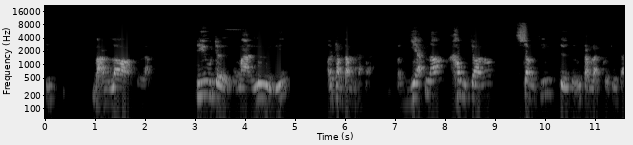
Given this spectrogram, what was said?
chính bạn. Lo là tiêu trừ mà lười biếng ở trong tâm các bạn. Và dẹp nó, không cho nó xâm chiếm tư tưởng trong lành của chúng ta.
